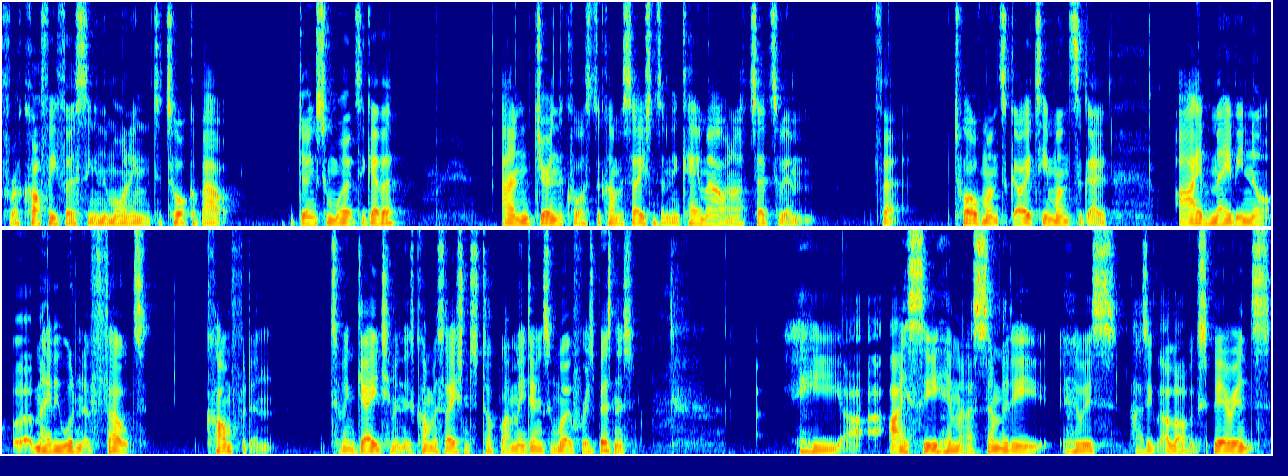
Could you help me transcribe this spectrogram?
for a coffee first thing in the morning to talk about doing some work together. And during the course of the conversation, something came out, and I said to him that 12 months ago, 18 months ago, I maybe not, maybe wouldn't have felt confident to engage him in this conversation to talk about me doing some work for his business. He, I see him as somebody who is has a lot of experience,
